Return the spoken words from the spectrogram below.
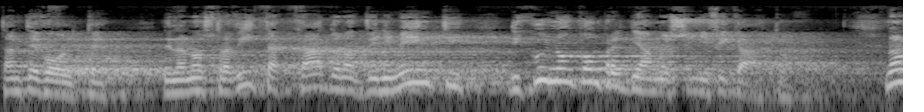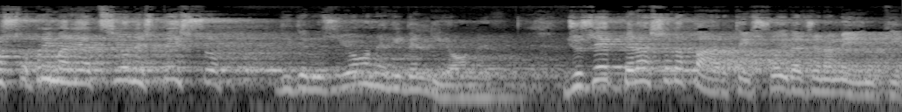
Tante volte nella nostra vita accadono avvenimenti di cui non comprendiamo il significato. La nostra prima reazione spesso di delusione e ribellione. Giuseppe lascia da parte i suoi ragionamenti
